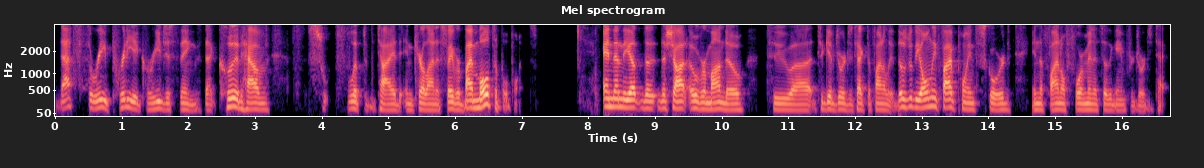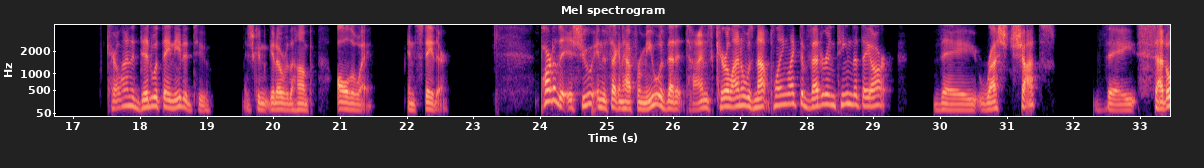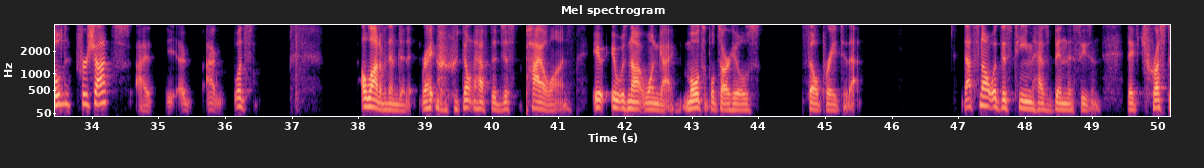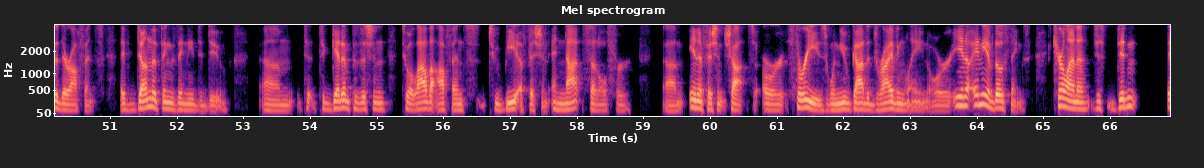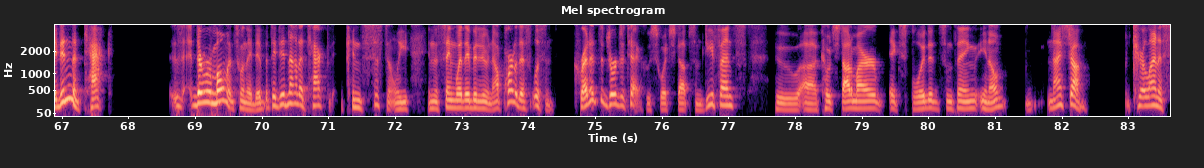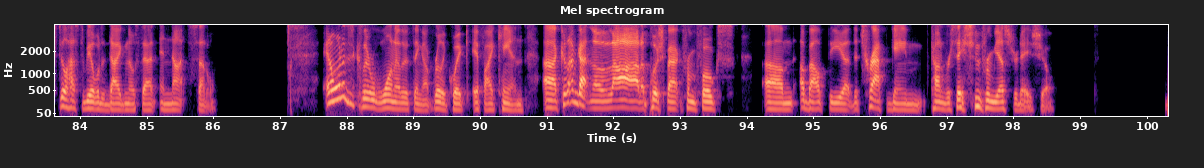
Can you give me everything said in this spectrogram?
That's three pretty egregious things that could have flipped the tide in Carolina's favor by multiple points. And then the uh, the the shot over Mondo to uh, to give Georgia Tech the final lead. Those were the only five points scored in the final four minutes of the game for Georgia Tech. Carolina did what they needed to. They just couldn't get over the hump all the way and stay there. Part of the issue in the second half for me was that at times Carolina was not playing like the veteran team that they are. They rushed shots, they settled for shots. I, uh, I, let's. A lot of them did it, right? Don't have to just pile on. It, it was not one guy. Multiple Tar Heels fell prey to that. That's not what this team has been this season. They've trusted their offense. They've done the things they need to do um, to, to get in position to allow the offense to be efficient and not settle for um, inefficient shots or threes when you've got a driving lane or you know any of those things. Carolina just didn't they didn't attack There were moments when they did, but they did not attack consistently in the same way they've been doing. Now, part of this, listen, credit to Georgia Tech, who switched up some defense, who uh, Coach Stoudamire exploited some things. You know, nice job. Carolina still has to be able to diagnose that and not settle. And I want to just clear one other thing up really quick, if I can, because uh, I've gotten a lot of pushback from folks um, about the uh, the trap game conversation from yesterday's show.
